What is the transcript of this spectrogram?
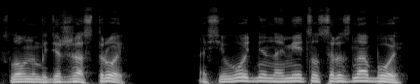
словно бы держа строй. А сегодня наметился разнобой.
